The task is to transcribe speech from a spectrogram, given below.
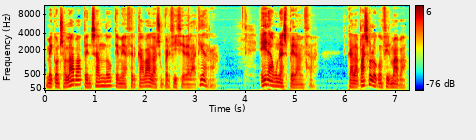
me consolaba pensando que me acercaba a la superficie de la Tierra. Era una esperanza. Cada paso lo confirmaba,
